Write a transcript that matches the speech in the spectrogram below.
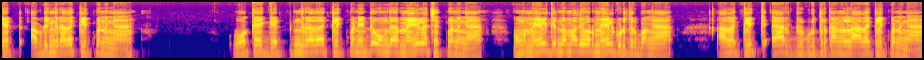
கெட் அப்படிங்கிறத கிளிக் பண்ணுங்கள் ஓகே கெட்டுங்கிறத கிளிக் பண்ணிவிட்டு உங்கள் மெயிலை செக் பண்ணுங்கள் உங்கள் மெயிலுக்கு இந்த மாதிரி ஒரு மெயில் கொடுத்துருப்பாங்க. அதில் கிளிக் ஏர் கொடுத்துருக்காங்கல்ல அதை கிளிக் பண்ணுங்கள்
